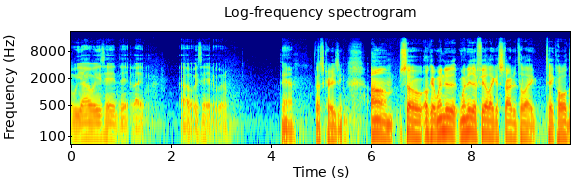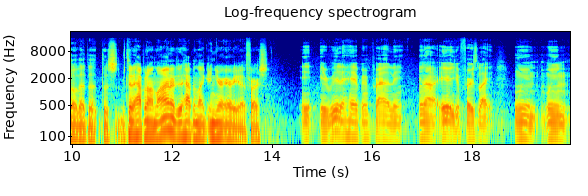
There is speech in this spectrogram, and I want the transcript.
we always had that, like, I always had it with him. Damn, that's crazy. Um, so okay, when did it when did it feel like it started to like take hold though? That the this did it happen online or did it happen like in your area at first? it it really happened probably in our area first, like when when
